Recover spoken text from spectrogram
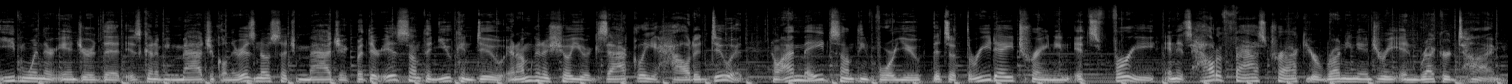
even when they're injured that is going to be magical. And there is no such magic, but there is something you can do. And I'm going to show you exactly how to do it. Now, I made something for you that's a three day training, it's free, and it's how to fast track your running injury in record time.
